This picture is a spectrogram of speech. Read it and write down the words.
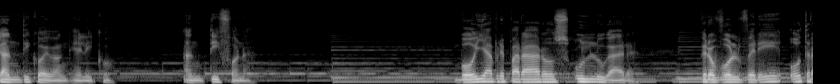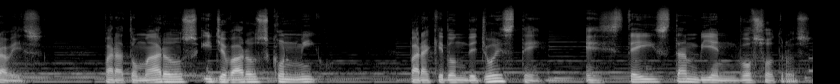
Cántico Evangélico. Antífona. Voy a prepararos un lugar, pero volveré otra vez, para tomaros y llevaros conmigo, para que donde yo esté, estéis también vosotros.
